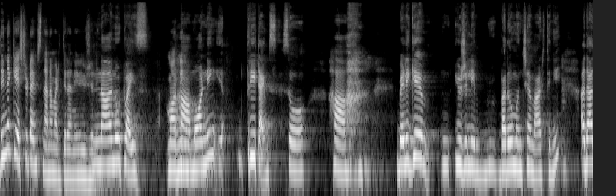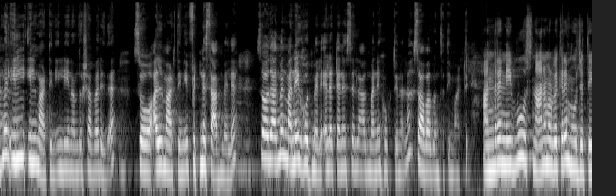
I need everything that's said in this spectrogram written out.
ದಿನಕ್ಕೆ ಎಷ್ಟು ಟೈಮ್ ಸ್ನಾನ ಮಾಡ್ತೀರಾ ನೀವು ಯೂಶಲಿ ನಾನು twice morning morning three times so ಹಾಂ ಬೆಳಿಗ್ಗೆ ಯೂಶಲಿ ಬರೋ ಮುಂಚೆ ಮಾಡ್ತೀನಿ. ಅದಾದಮೇಲೆ ಇಲ್ಲಿ ಇಲ್ಲಿ ಮಾಡ್ತೀನಿ. ಇಲ್ಲಿ ನಮ್ಮದು ಶವರ್ ಇದೆ. ಸೊ ಅಲ್ಲಿ ಮಾಡ್ತೀನಿ ಫಿಟ್ನೆಸ್ ಆದಮೇಲೆ. ಸೊ ಅದಾದಮೇಲೆ ಮನೆಗೆ ಹೋದ್ಮೇಲೆ ಎಲ್ಲ ಟೆನಿಸ್ ಎಲ್ಲ ಆಗಿ ಮನೆಗೆ ಹೋಗ್ತೀನಲ್ಲ ಸೊ ಅವಾಗ ಒಂದ್ಸತಿ ಮಾಡ್ತೀನಿ. ಅಂದರೆ ನೀವು ಸ್ನಾನ ಮಾಡ್ಬೇಕಾದ್ರೆ ಮೂರು ಜೊತೆ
